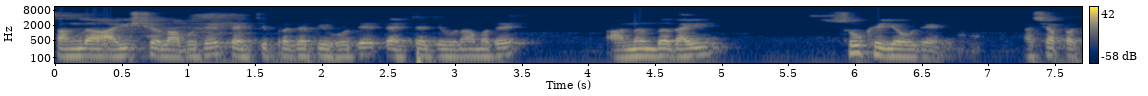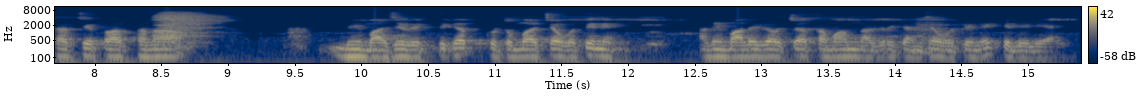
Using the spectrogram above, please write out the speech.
चांगलं आयुष्य लाभू दे त्यांची प्रगती होऊ दे त्यांच्या जीवनामध्ये आनंददायी सुख येऊ दे. अशा प्रकारची प्रार्थना मी माझे व्यक्तिगत कुटुंबाच्या वतीने आणि मालेगावच्या तमाम नागरिकांच्या वतीने केलेली आहे.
